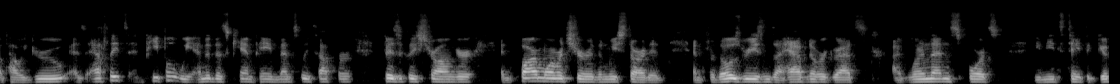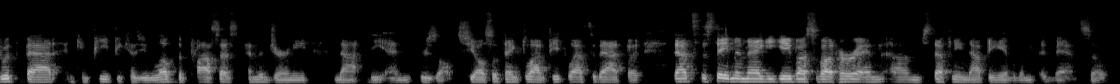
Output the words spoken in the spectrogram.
of how we grew as athletes and people. We ended this campaign mentally tougher, physically stronger, and far more mature than we started. And for those reasons, I have no regrets. I've learned that in sports, you need to take the good with the bad and compete because you love the process and the journey, not the end result. She also thanked a lot of people after that, but that's the statement Maggie gave us about her and um, Stephanie not being able to advance. So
